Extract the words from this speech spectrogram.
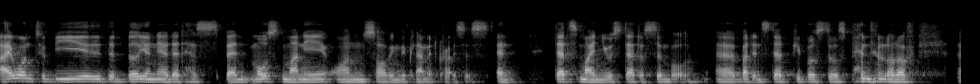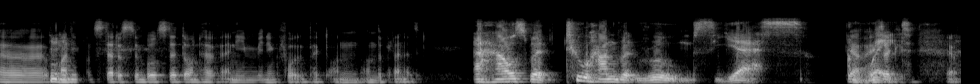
I want to be the billionaire that has spent most money on solving the climate crisis. And that's my new status symbol. Uh, but instead, people still spend a lot of uh, hmm. money on status symbols that don't have any meaningful impact on on the planet. A house with 200 rooms. Yes. Yeah, Great. Exactly. Yeah.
